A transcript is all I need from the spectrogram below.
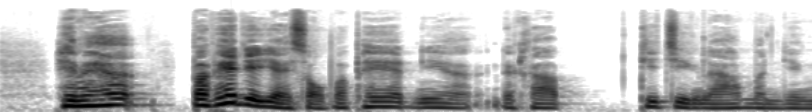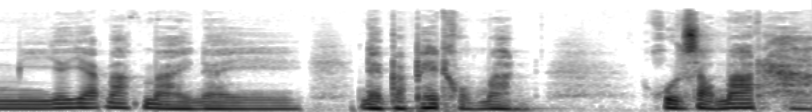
ๆ เห็นไหมฮะประเภทใหญ่ๆสองประเภทเนี่ยนะครับที่จริงแล้วมันยังมีเยอะแยะมากมายในในประเภทของมัน คุณสามารถหา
